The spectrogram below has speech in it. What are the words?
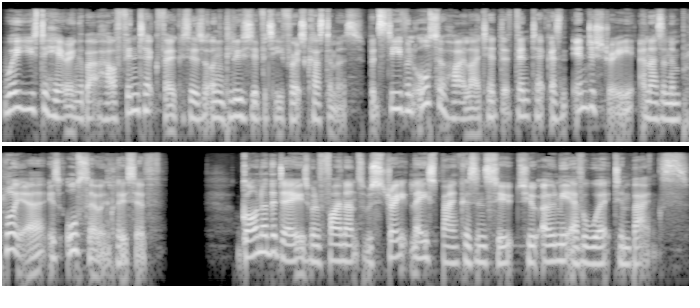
We're used to hearing about how fintech focuses on inclusivity for its customers, but Stephen also highlighted that fintech as an industry and as an employer is also inclusive. Gone are the days when finance was straight laced bankers in suits who only ever worked in banks.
